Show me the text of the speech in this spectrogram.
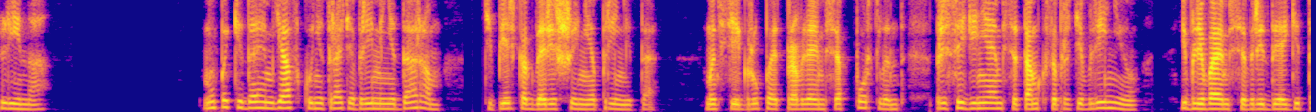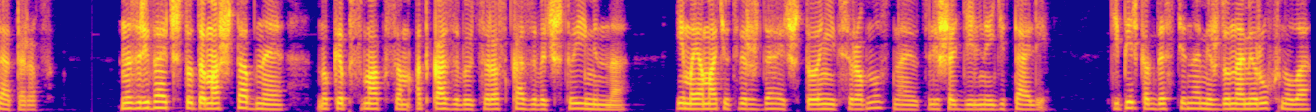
Лина. Мы покидаем явку, не тратя времени даром, теперь, когда решение принято. Мы всей группой отправляемся в Портленд, присоединяемся там к сопротивлению и вливаемся в ряды агитаторов. Назревает что-то масштабное, но Кэп с Максом отказываются рассказывать, что именно. И моя мать утверждает, что они все равно знают лишь отдельные детали. Теперь, когда стена между нами рухнула,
